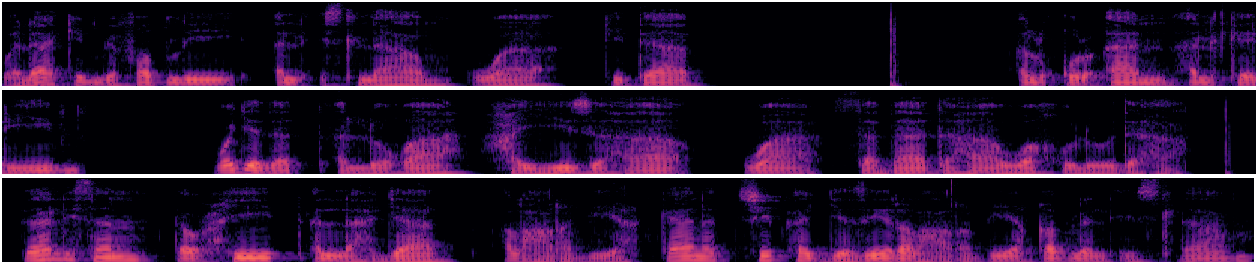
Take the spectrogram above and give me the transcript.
ولكن بفضل الإسلام وكتاب القرآن الكريم وجدت اللغة حيزها وثباتها وخلودها. ثالثا توحيد اللهجات العربية. كانت شبه الجزيرة العربية قبل الإسلام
